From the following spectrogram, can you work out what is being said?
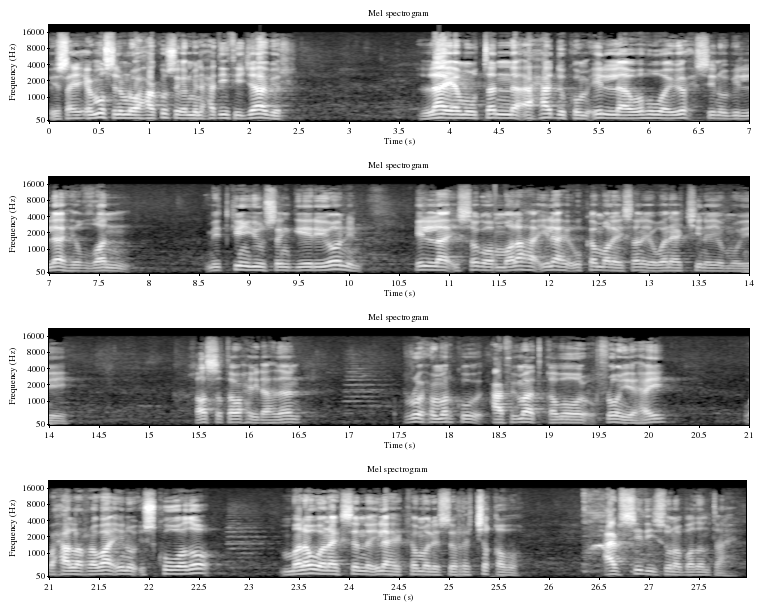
fii saxiixi muslimna waxaa ku sugan min xadiidi jaabir لا يموتن أحدكم إلا وهو يحسن بالله الظن. متكين يوسنغيريون إلا اسقوا ملها اله أو كملسان وناجينيو مويه خاصة وحيد هذان روحو مركو عافيمات قبور رون يحي وحال الربا إنو إسكو ودو ملو وناكسن اله كملسو رج قبو. عبسيدي سونه بدنتاه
